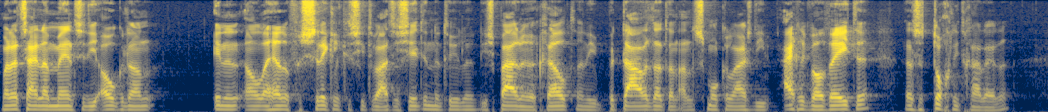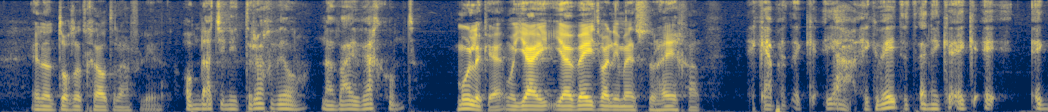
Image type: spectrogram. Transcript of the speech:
Maar dat zijn dan mensen die ook dan in een al hele verschrikkelijke situatie zitten natuurlijk. Die sparen hun geld en die betalen dat dan aan de smokkelaars die eigenlijk wel weten dat ze het toch niet gaan redden. En dan toch dat geld eraan verdienen. Omdat je niet terug wil naar waar je wegkomt. Moeilijk hè, want jij, jij weet waar die mensen doorheen gaan. Ik heb het, ik, ja, ik weet het. En ik, ik, ik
